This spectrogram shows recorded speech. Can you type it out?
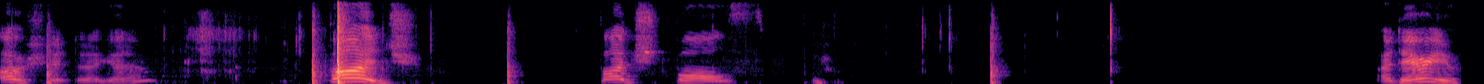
oh shit, did I get him? Fudge! Fudge balls. I dare you.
